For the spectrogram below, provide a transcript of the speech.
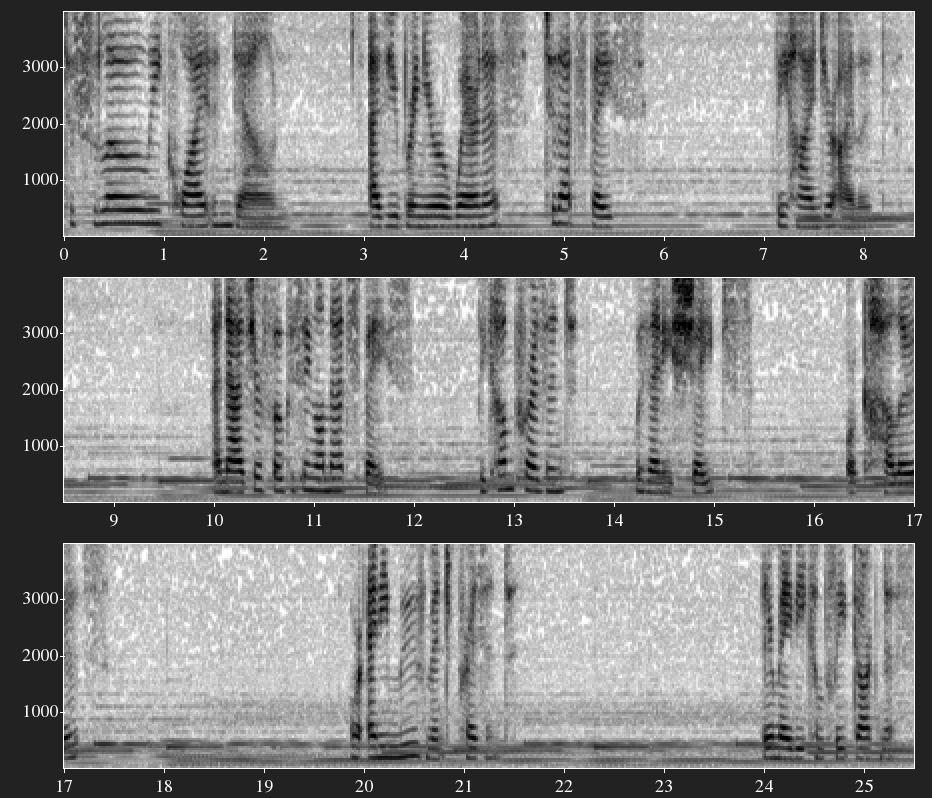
to slowly quieten down as you bring your awareness to that space behind your eyelids. And as you're focusing on that space, become present with any shapes or colors or any movement present. There may be complete darkness.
